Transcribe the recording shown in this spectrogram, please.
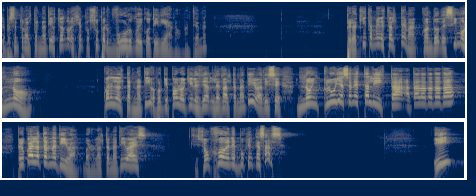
Le presento una alternativa. Estoy dando un ejemplo súper burdo y cotidiano, ¿me entienden? Pero aquí también está el tema. Cuando decimos no, ¿cuál es la alternativa? Porque Pablo aquí les, da alternativa. Dice, no incluyas en esta lista, ta, ta, ta, ta, ta. Pero ¿cuál es la alternativa? Bueno, la alternativa es, si son jóvenes, busquen casarse. Y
